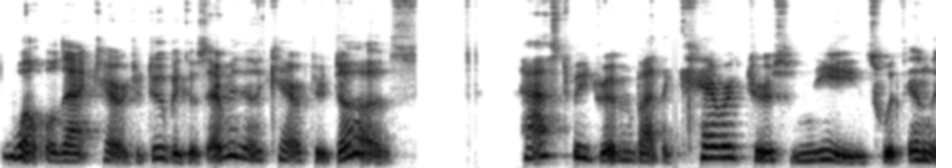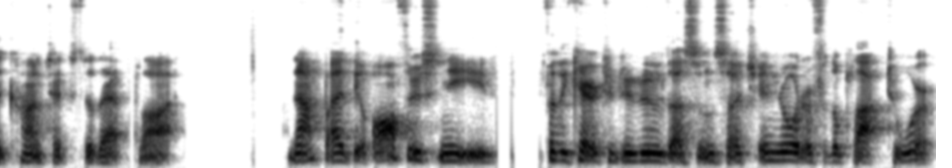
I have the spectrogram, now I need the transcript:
What will that character do? Because everything the character does has to be driven by the character's needs within the context of that plot, not by the author's need for the character to do thus and such in order for the plot to work.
